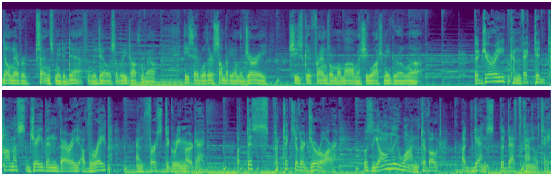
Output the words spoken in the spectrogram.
They'll never sentence me to death. And the jailer said, What are you talking about? He said, Well, there's somebody on the jury. She's good friends with my mama. She watched me grow up. The jury convicted Thomas Jabin Berry of rape and first degree murder. But this particular juror was the only one to vote against the death penalty.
